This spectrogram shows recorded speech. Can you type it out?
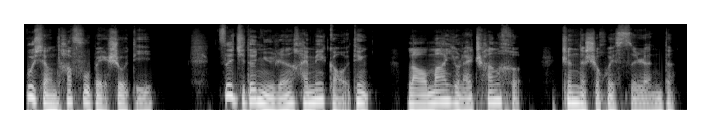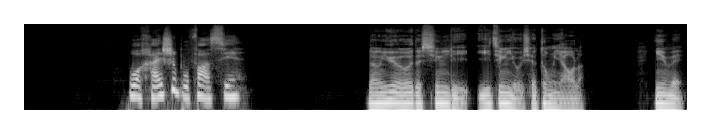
不想他腹背受敌，自己的女人还没搞定，老妈又来掺和，真的是会死人的。”我还是不放心。冷月娥的心里已经有些动摇了。因为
